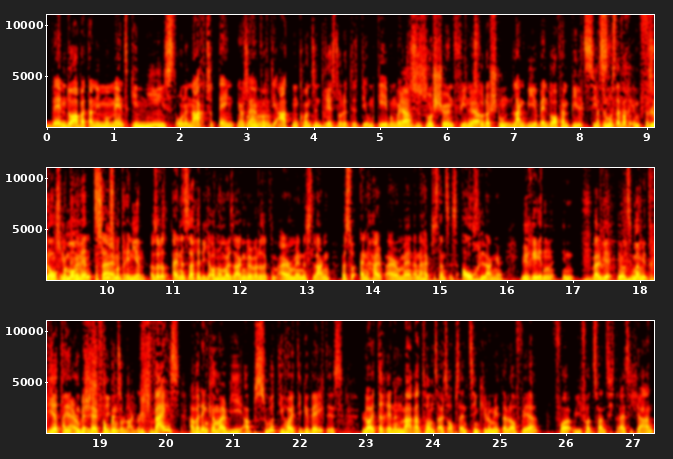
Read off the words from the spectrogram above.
Wenn du aber dann im Moment genießt, ohne nachzudenken, also Mhm. einfach die Atmung konzentrierst oder die, die Umgebung, weil Ja. du sie so schön findest Ja. oder stundenlang, wie wenn du auf einem Bild sitzt. Also du musst einfach im Das Flow, im können. Moment Das sein. muss man trainieren. Also das eine Sache, die ich auch nochmal sagen will, weil du sagst, im Ironman ist lang. Weißt du, ein Halb Ironman, eine Halbdistanz ist auch lange. Wir reden in, weil wir uns immer mit Triathleten beschäftigen. so. Ich weiß, aber denk mal, wie absurd die heutige Welt ist. Leute rennen Marathons, als ob es ein 10-Kilometer-Lauf wäre, vor, wie vor 20, 30 Jahren.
